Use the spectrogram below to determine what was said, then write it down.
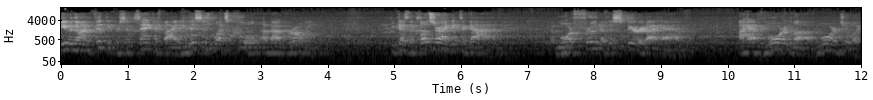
Even though I'm 50% sanctified, and this is what's cool about growing. Because the closer I get to God, the more fruit of the Spirit I have, I have more love, more joy,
